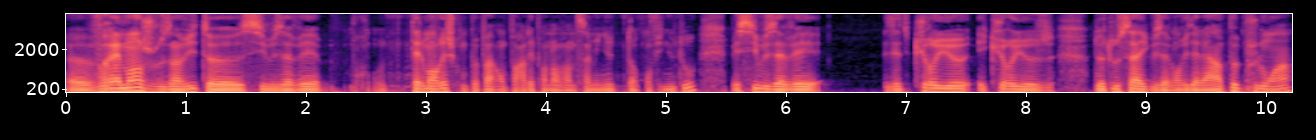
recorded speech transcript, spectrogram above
Vraiment je vous invite si vous avez tellement riche qu'on peut pas en parler pendant 25 minutes dans Confine tout. Mais si vous avez vous êtes curieux et curieuse de tout ça et que vous avez envie d'aller un peu plus loin,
